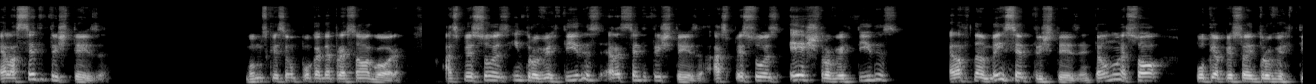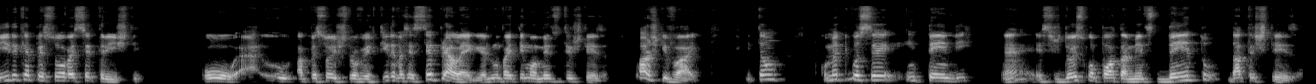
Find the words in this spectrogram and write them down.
elas sentem tristeza. Vamos esquecer um pouco a depressão agora. As pessoas introvertidas, elas sentem tristeza. As pessoas extrovertidas, elas também sentem tristeza. Então, não é só porque a pessoa é introvertida que a pessoa vai ser triste. Ou a, pessoa extrovertida vai ser sempre alegre, ele não vai ter momentos de tristeza. Lógico que vai. Então, como é que você entende né, esses dois comportamentos dentro da tristeza?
